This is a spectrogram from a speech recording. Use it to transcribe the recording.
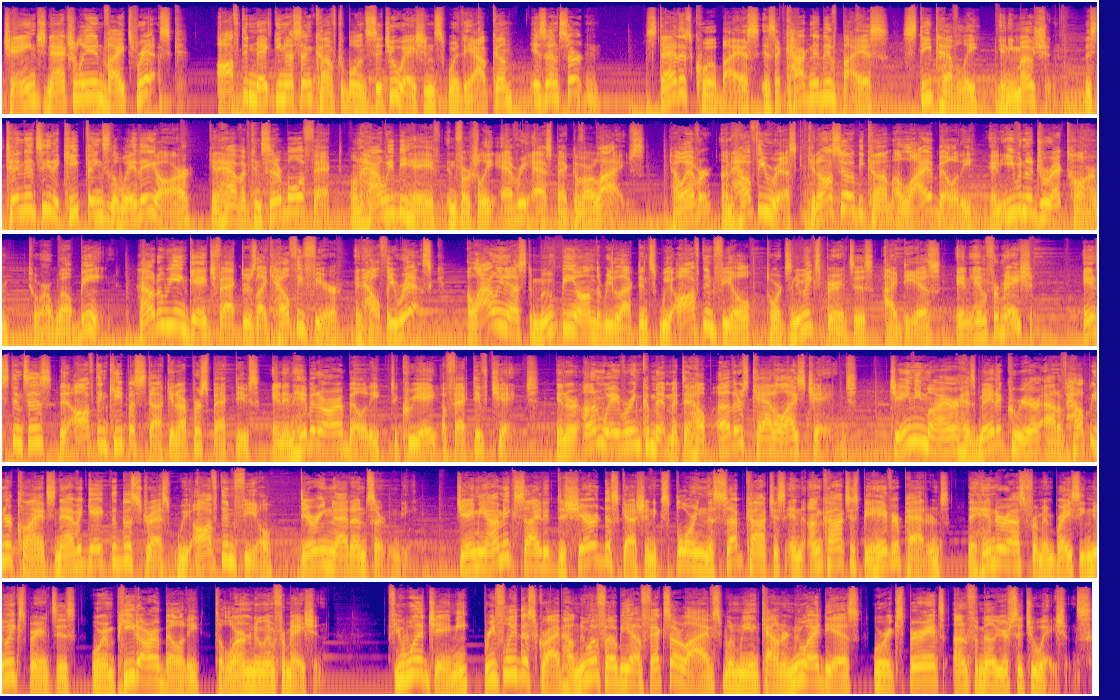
Change naturally invites risk, often making us uncomfortable in situations where the outcome is uncertain. Status quo bias is a cognitive bias steeped heavily in emotion. This tendency to keep things the way they are can have a considerable effect on how we behave in virtually every aspect of our lives. However, unhealthy risk can also become a liability and even a direct harm to our well being. How do we engage factors like healthy fear and healthy risk? Allowing us to move beyond the reluctance we often feel towards new experiences, ideas, and information. Instances that often keep us stuck in our perspectives and inhibit our ability to create effective change. In her unwavering commitment to help others catalyze change, Jamie Meyer has made a career out of helping her clients navigate the distress we often feel during that uncertainty. Jamie, I'm excited to share a discussion exploring the subconscious and unconscious behavior patterns that hinder us from embracing new experiences or impede our ability to learn new information. If you would, Jamie, briefly describe how neophobia affects our lives when we encounter new ideas or experience unfamiliar situations.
